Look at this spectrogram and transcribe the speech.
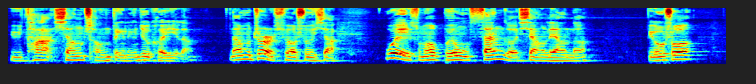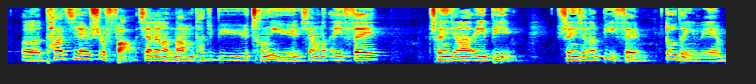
与它相乘等于零就可以了。那么这儿需要说一下，为什么不用三个向量呢？比如说，呃，它既然是法向量的，那么它就必须乘以向量 AC。乘以向量 AB，乘以向量 BC 都等于零，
